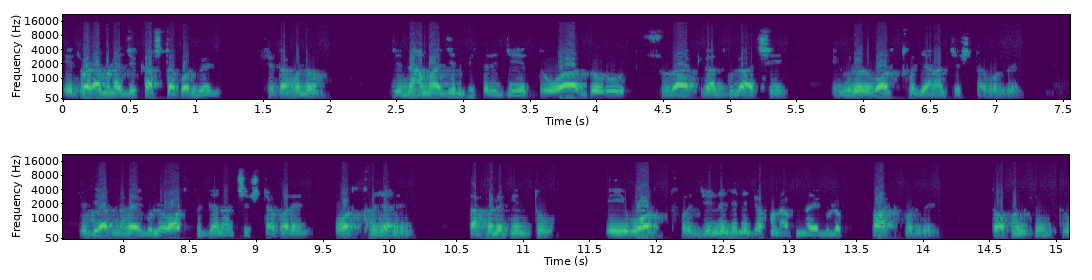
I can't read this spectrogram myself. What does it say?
এরপর আমরা যে কাজটা করবেন, সেটা হলো যে নামাজের ভিতরে যে দোয়া, দরুদ, সুরা কিরাতগুলো আছে, এগুলোর অর্থ জানার চেষ্টা করবেন। যদি আপনারা এগুলো অর্থ জানার চেষ্টা করেন, অর্থ জানেন, তাহলে কিন্তু এই অর্থ জেনে জেনে যখন আপনারা এগুলো পাঠ করবেন, তখন কিন্তু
